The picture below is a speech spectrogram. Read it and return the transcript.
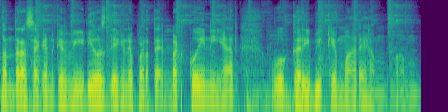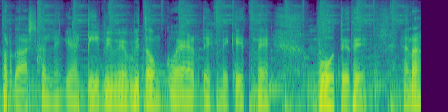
पंद्रह सेकंड के वीडियोस देखने पड़ते हैं। बट कोई नहीं यार, वो गरीबी के मारे हम हम बर्दाश्त कर लेंगे यार। टीवी में भी तो हमको ऐड देखने के इतने वो होते थे, है ना?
